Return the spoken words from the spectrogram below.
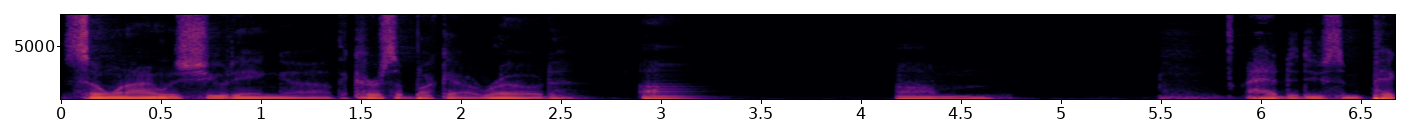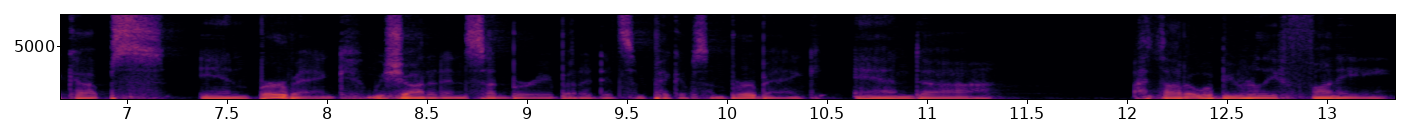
So when I was shooting uh, the Curse of Buckout Road, um, um, I had to do some pickups in Burbank. We shot it in Sudbury, but I did some pickups in Burbank, and uh, I thought it would be really funny.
